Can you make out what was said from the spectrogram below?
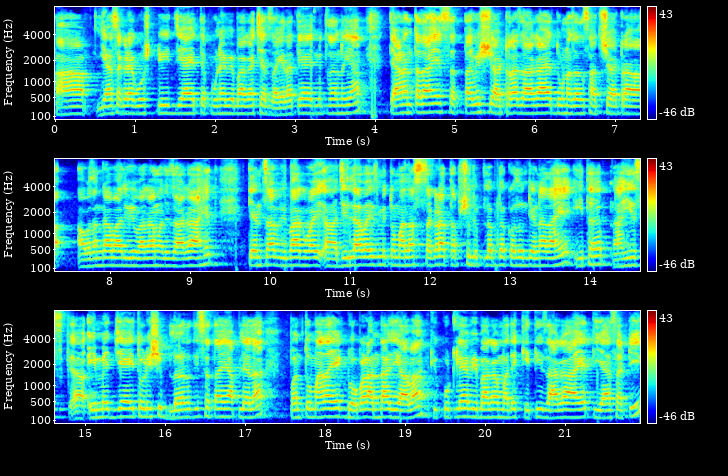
हा या सगळ्या गोष्टी ज्या आहेत त्या पुणे विभागाच्या जाहिराती आहेत मित्रांनो या. त्यानंतर आहे सत्तावीसशे अठरा जागा आहेत. दोन हजार सातशे अठरा औरंगाबाद विभागामध्ये जागा आहेत. त्यांचा विभाग वाई जिल्हावाईज मी तुम्हाला सगळा तपशील उपलब्ध करून देणार आहे. इथं ही इमेज जी आहे थोडीशी ब्लर दिसत आहे आपल्याला. पण तुम्हाला एक ढोबळ अंदाज यावा की कुठल्या विभागामध्ये किती जागा आहेत यासाठी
